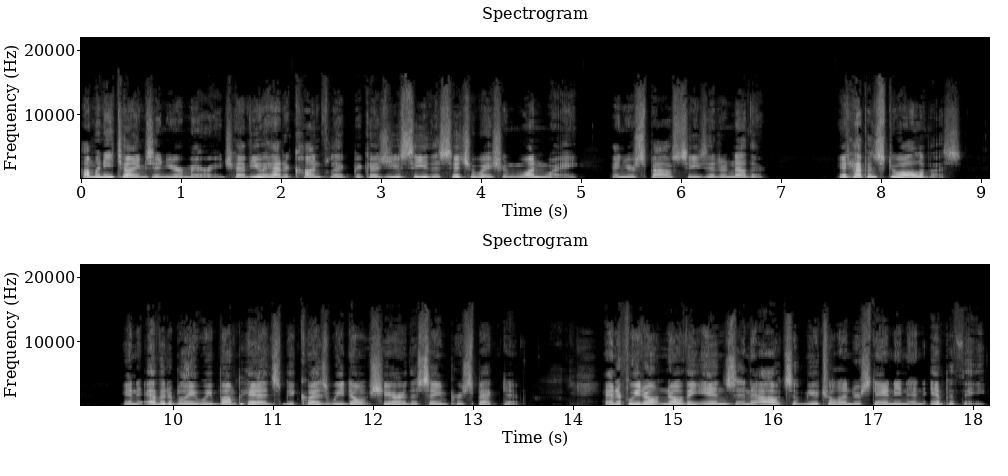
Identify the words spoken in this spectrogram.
How many times in your marriage have you had a conflict because you see the situation one way and your spouse sees it another? It happens to all of us. Inevitably, we bump heads because we don't share the same perspective. And if we don't know the ins and outs of mutual understanding and empathy,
